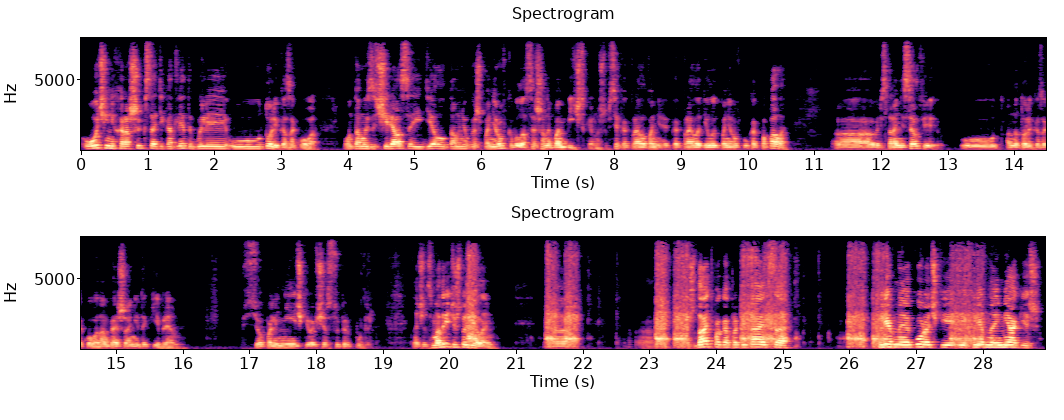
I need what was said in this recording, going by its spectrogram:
Очень хороши, кстати, котлеты были у Толи Казакова. Он там изощрялся и делал, там у него, конечно, панировка была совершенно бомбическая. Потому что все, как правило, пани, как правило делают панировку как попало. Э, в ресторане селфи у Анатолия Казакова, там, конечно, они такие прям, все по линеечке, вообще супер-пупер. Значит, смотрите, что делаем. Э, э, ждать, пока пропитается хлебные корочки и хлебная мякиш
